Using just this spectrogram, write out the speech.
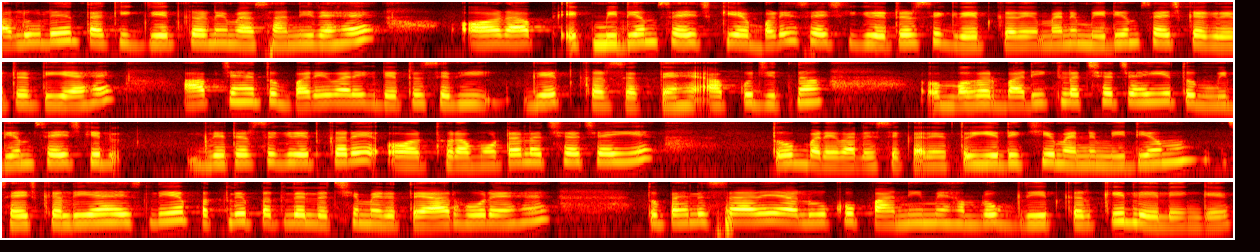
आलू लें ताकि ग्रेट करने में आसानी रहे और आप एक मीडियम साइज़ के या बड़े साइज़ की ग्रेटर से ग्रेट करें। मैंने मीडियम साइज़ का ग्रेटर दिया है। आप चाहें तो बड़े वाले ग्रेटर से भी ग्रेट कर सकते हैं। आपको जितना, अगर बारीक लच्छा चाहिए तो मीडियम साइज़ के ग्रेटर से ग्रेट करें और थोड़ा मोटा लच्छा चाहिए तो बड़े वाले से करें। तो ये देखिए मैंने मीडियम साइज़ का लिया है इसलिए पतले पतले लच्छे मेरे तैयार हो रहे हैं। तो पहले सारे आलूओं को पानी में हम लोग ग्रेट करके ले लेंगे।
